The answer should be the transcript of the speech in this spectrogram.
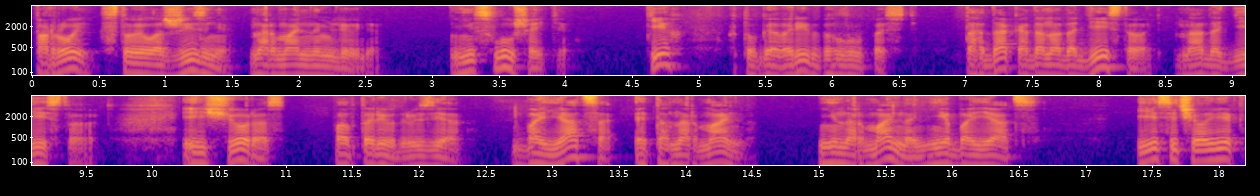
порой стоила жизни нормальным людям. Не слушайте тех, кто говорит глупость. Тогда, когда надо действовать, надо действовать. И еще раз повторю, друзья, бояться — это нормально. Ненормально не бояться. Если человек,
